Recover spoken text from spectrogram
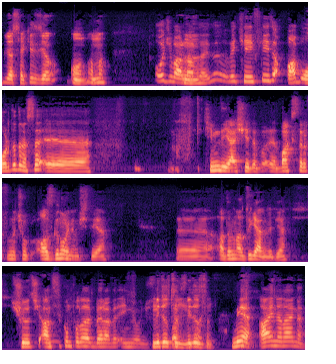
Ya 8 ya 10 ama o civarlardaydı Hı-hı. ve keyifliydi. Abi orada da mesela e, kimdi ya şeyde e, Bucks tarafında çok azgın oynamıştı ya. E, adamın adı gelmedi ya. Şu şey, Antetokounmpo'la beraber en iyi oyuncusu. Middleton, Middleton. Mia, aynen aynen.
